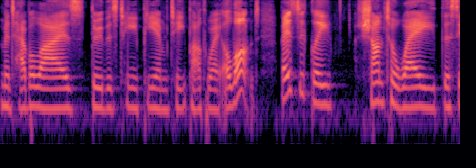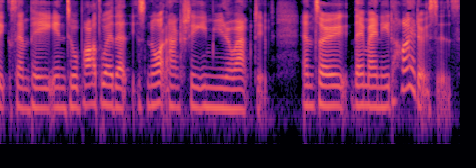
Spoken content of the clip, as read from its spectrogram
metabolize through this TPMT pathway a lot basically shunt away the 6MP into a pathway that is not actually immunoactive. And so they may need high doses.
